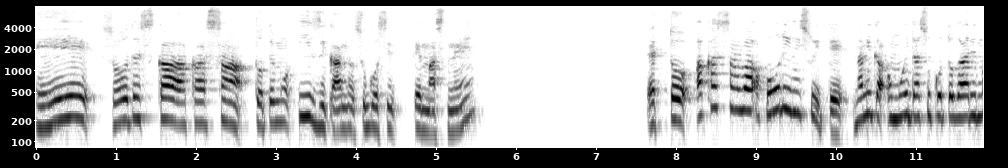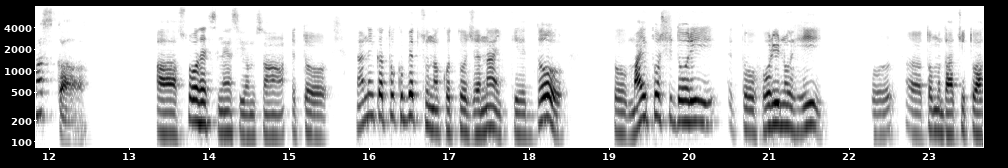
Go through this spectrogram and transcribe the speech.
えー、そうですか、赤さん。とてもいい時間を過ごしてますね。えっと、赤さんは法理について何か思い出すことがありますか？あそうですね、シオムさん。えっと、何か特別なことじゃないけど、と毎年通り、えっと、ホリの日、と友達と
